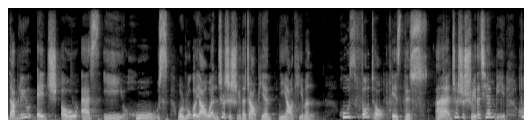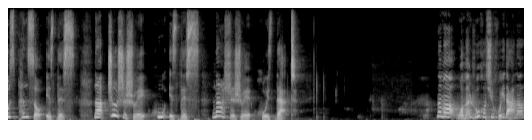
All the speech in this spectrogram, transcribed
W H O S E，whose。我如果要问这是谁的照片，你要提问。Whose photo is this？哎，这是谁的铅笔？Whose pencil is this？那这是谁？Who is this？那是谁？Who is that？那么我们如何去回答呢？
